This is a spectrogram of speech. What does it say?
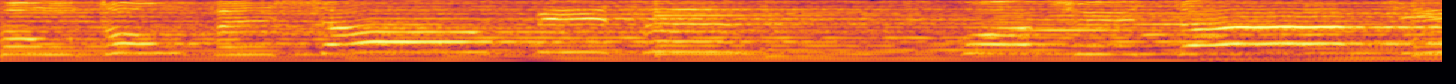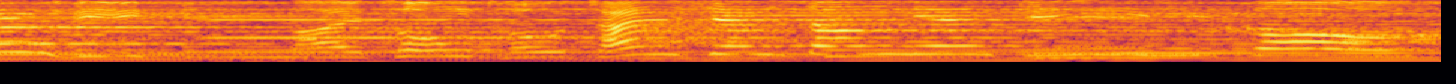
共同分享彼此过去的经历，再从头展现当年的豪情。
